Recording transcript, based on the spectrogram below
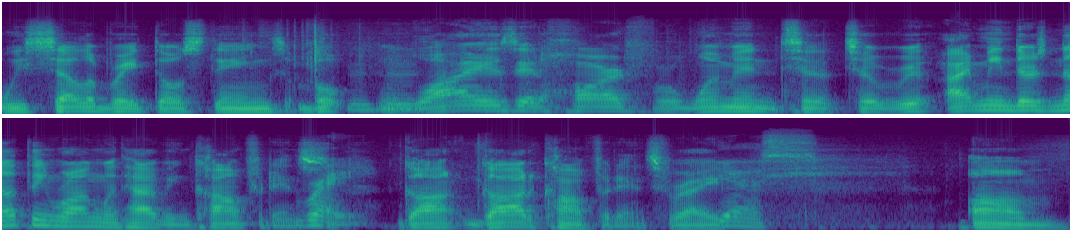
We celebrate those things, but Mm-hmm. why is it hard for women to to? Re- I mean, there's nothing wrong with having confidence, Right. God, God confidence, right? Yes. Um,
